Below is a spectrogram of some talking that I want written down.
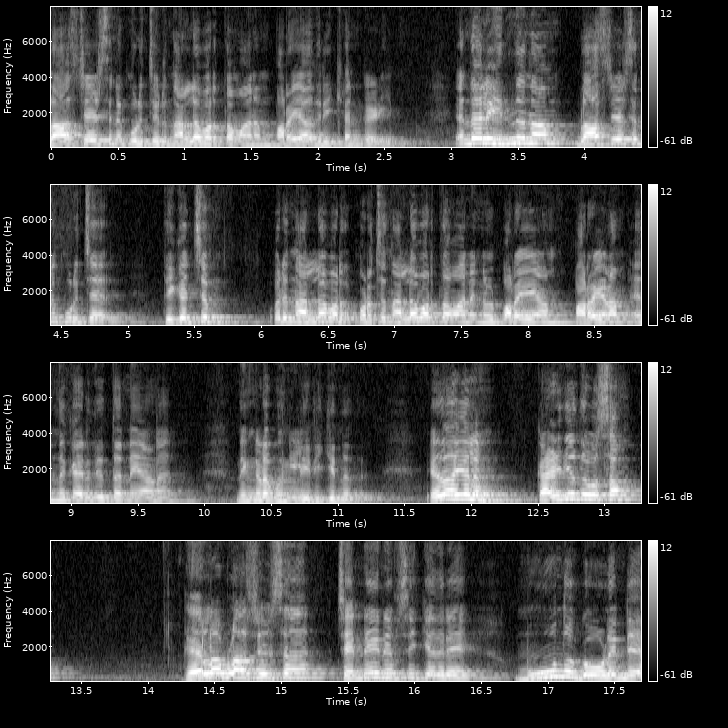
ബ്ലാസ്റ്റേഴ്സിനെ കുറിച്ചൊരു നല്ല വർത്തമാനം പറയാതിരിക്കാൻ കഴിയും? എന്തായാലും ഇന്ന് നാം ബ്ലാസ്റ്റേഴ്സിനെ കുറിച്ച് തികച്ചും ഒരു നല്ല കുറച്ച് നല്ല വർത്തമാനങ്ങൾ പറയാം പറയണം എന്ന് കരുതി തന്നെയാണ് നിങ്ങളുടെ മുന്നിൽ ഇരിക്കുന്നത്. ഏതായാലും കഴിഞ്ഞ ദിവസം കേരള ബ്ലാസ്റ്റേഴ്സ് ചെന്നൈയിൻ എഫ് സിക്കെതിരെ മൂന്ന് ഗോളിന്റെ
